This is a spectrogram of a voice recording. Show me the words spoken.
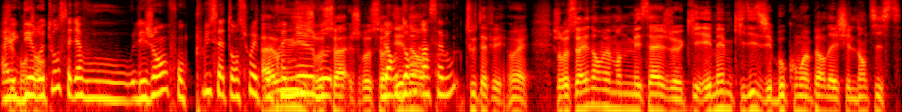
Avec des retours, c'est-à-dire vous, les gens font plus attention et Ah oui, comprennent oui, mieux je reçois, je reçois énorme- grâce à vous? Tout à fait, ouais. Je reçois énormément de messages euh, qui et même qui disent j'ai beaucoup moins peur d'aller chez le dentiste.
